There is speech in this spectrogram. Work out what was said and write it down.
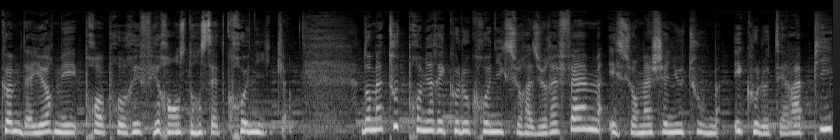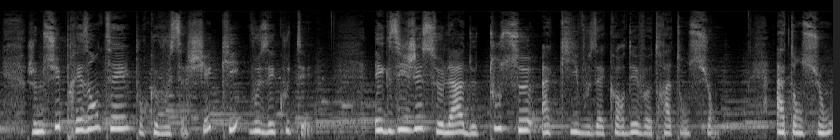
comme d'ailleurs mes propres références dans cette chronique. Dans ma toute première écolo-chronique sur Azure FM et sur ma chaîne YouTube Écolothérapie, je me suis présentée pour que vous sachiez qui vous écoutez. Exigez cela de tous ceux à qui vous accordez votre attention. Attention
